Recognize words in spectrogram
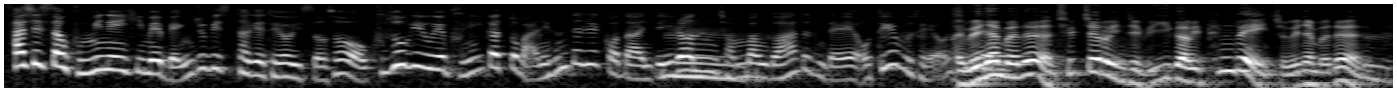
사실상 국민의힘의 맹주 비슷하게 되어 있어서 구속 이후에 분위기가 또 많이 흔들릴 거다. 이제 이런 음. 전망도 하던데 어떻게 보세요? 아니? 왜냐면은 실제로 이제 위기감이 팽배해 있죠. 왜냐면은 음.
